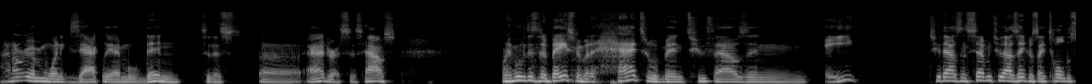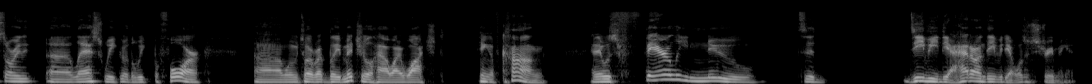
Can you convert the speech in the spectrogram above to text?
I don't remember when exactly I moved in to this uh address, this house. When I moved into the basement, but it had to have been 2008, 2007, 2008, because I told the story uh last week or the week before, uh, when we talked about Billy Mitchell, how I watched King of Kong, and it was fairly new to DVD. I had it on DVD. I wasn't streaming it.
